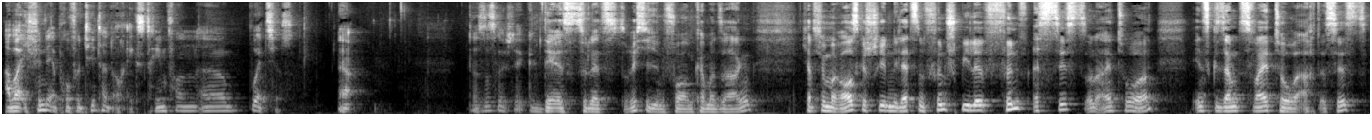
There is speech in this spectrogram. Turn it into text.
Aber ich finde, er profitiert halt auch extrem von äh, Boetius. Das ist richtig. Der ist zuletzt richtig in Form, kann man sagen. Ich habe es mir mal rausgeschrieben, die letzten fünf Spiele, fünf Assists und ein Tor. Insgesamt zwei Tore, acht Assists.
